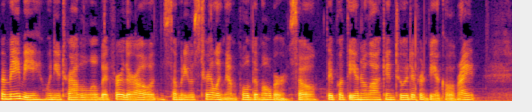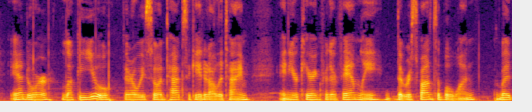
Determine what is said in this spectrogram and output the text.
but maybe when you travel a little bit further out, somebody was trailing them, pulled them over, so they put the interlock into a different vehicle, right? And or lucky you, they're always so intoxicated all the time and you're caring for their family, the responsible one, but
